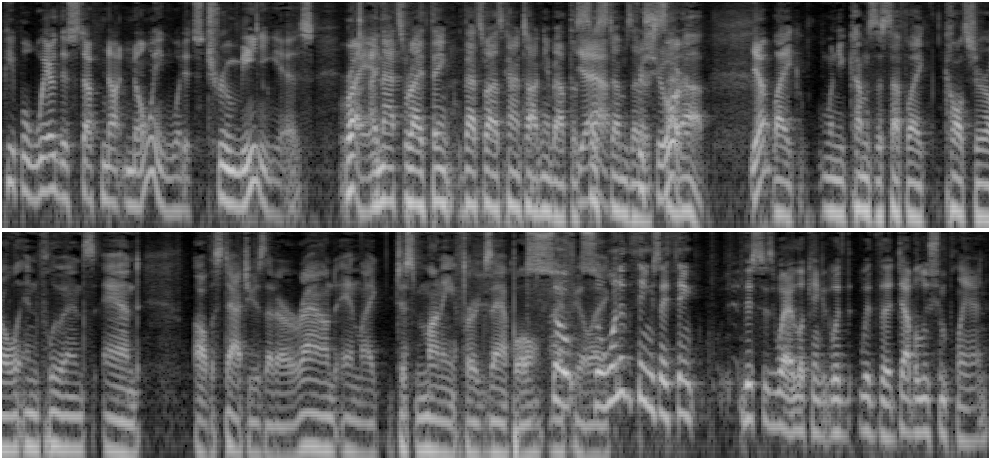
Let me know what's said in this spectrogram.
people wear this stuff not knowing what its true meaning is. Right, and that's what I think. That's what I was kind of talking about the Yeah, systems that are sure. set up. Yep. Like when it comes to stuff like cultural influence and all the statues that are around, and like just money, for example. So, I feel so like. one of the things I think this is where I look at with with the devolution plan.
